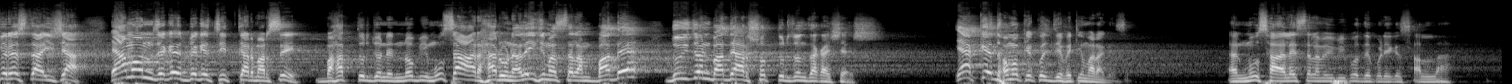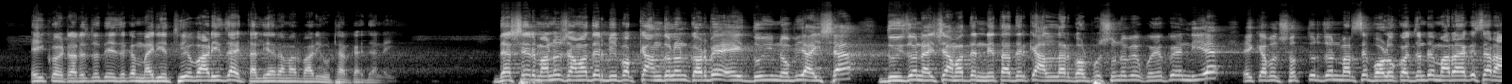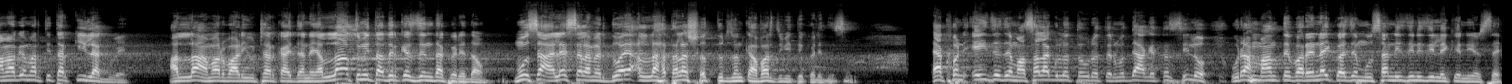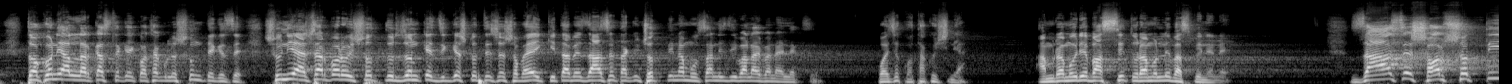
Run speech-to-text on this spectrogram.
ফেরেস্তা ঈশা এমন জায়গায় বেগে চিৎকার মারছে। বাহাত্তর জনের নবী মুসা আর হারুন আলাইহিমাসাল্লাম বাদে, দুইজন বাদে আর সত্তর জন জায়গায় শেষ। একে ধমকে কলজে ফেটি মারা গেছে। আর মুসা আলাইসাল্লাম এই বিপদে পড়ে গেছে, আল্লাহ। এই কয়টারে যদি এই জায়গায় মারিয়ে থুয়ে বাড়ি যায়, তাহলে আর আমার বাড়ি ওঠার কায়দা নেই। দেশের মানুষ আমাদের বিপক্ষে আন্দোলন করবে, এই দুই নবী আইসা, দুইজন আইসা আমাদের নেতাদেরকে আল্লাহর গল্প শুনবে, কয়ে কয়ে নিয়ে, এই কেবল সত্তর জন মারছে, বড় কয়জনরে মারা গেছে, আর আমাকে মারতে তার কি লাগবে? আল্লাহ আমার বাড়ি উঠার কায়দা নেই। আল্লাহ, তুমি তাদেরকে জিন্দা করে দাও। মুসা আলাইসাল্লামের দোয়ায় আল্লাহ তালা সত্তর জনকে আবার জীবিত করে দিয়েছেন। এখন এই যে যে মশালাগুলো তৌরতের মধ্যে আগে তো ছিল, ওরা মানতে পারে নাই, কয় যে মুসা নিজে নিজে লিখে নিয়ে এসছে তখনই আল্লাহর কাছ থেকে এই কথাগুলো শুনতে গেছে। শুনিয়ে আসার পর ওই সত্তর জনকে জিজ্ঞেস করতেছে, সবাই, এই কিতাবে যা আছে তাকে সত্যি না মুসা নিজে বানায় বানায় লেখছে? কয় যে, কথা কইস না। আমরা মরে বাঁচছি, তোরা মরলে বাঁচবি নে যা আছে সব সত্যি,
